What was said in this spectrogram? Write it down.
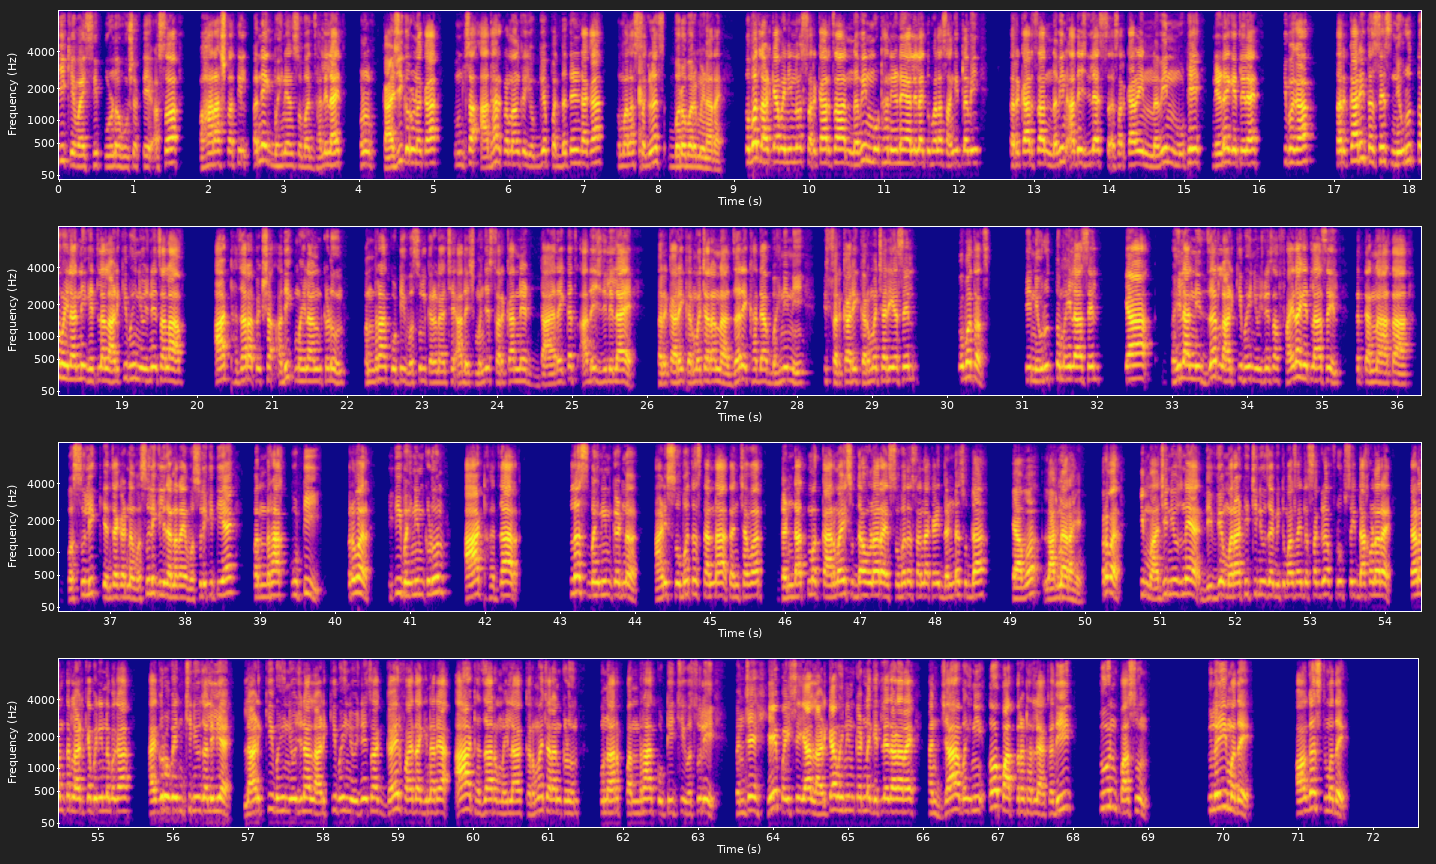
ही केवायसी पूर्ण होऊ शकते. असं महाराष्ट्रातील अनेक बहिण्यांसोबत झालेलं आहे. म्हणून काळजी करू नका. तुमचा आधार क्रमांक योग्य पद्धतीने टाका. तुम्हाला सगळंच बरोबर मिळणार आहे. सोबत लाडक्या बहिणींनो सरकारचा नवीन मोठा निर्णय आलेला आहे. तुम्हाला सांगितलं मी सरकारचा नवीन आदेश दिल्यास सरकारने नवीन मोठे निर्णय घेतलेले आहेत. की बघा सरकारी तसेच निवृत्त महिलांनी घेतला लाडकी बहीण योजनेचा लाभ आठ हजारापेक्षा अधिक महिलांकडून पंधरा कोटी वसूल करण्याचे आदेश. म्हणजे सरकारने डायरेक्टच आदेश दिलेला आहे. सरकारी कर्मचाऱ्यांना जर एखाद्या बहिणींनी ती सरकारी कर्मचारी असेल सोबतच ती निवृत्त महिला असेल त्या महिलांनी जर लाडकी बहीण योजनेचा फायदा घेतला असेल तर त्यांना आता वसुली यांच्याकडनं वसुली केली जाणार आहे. वसुली किती आहे? पंधरा कोटी. बरोबर? किती बहिणींकडून? आठ हजार प्लस बहिणींकडनं. आणि सोबतच त्यांना त्यांच्यावर दंडात्मक कारवाई सुद्धा होणार आहे. सोबतच त्यांना काही दंड सुद्धा द्यावं लागणार आहे. बरोबर? ही माझी न्यूज नाही आहे. दिव्य मराठीची न्यूज आहे. मी तुम्हाला सांगितलं सगळं प्रूफ सहित दाखवणार आहे. त्यानंतर लाडक्या बहिणीनं बघा अॅग्रोवेनची न्यूज आलेली आहे. लाडकी बहीण योजना लाडकी बहीण योजनेचा गैरफायदा घेणाऱ्या आठ हजार महिला कर्मचाऱ्यांकडून होणार पंधरा कोटीची वसुली. म्हणजे हे पैसे या लाडक्या बहिणींकडनं घेतले जाणार आहे. आणि ज्या बहिणी अपात्र ठरल्या कधी? जून पासून जुलैमध्ये ऑगस्टमध्ये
